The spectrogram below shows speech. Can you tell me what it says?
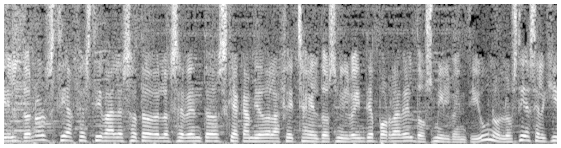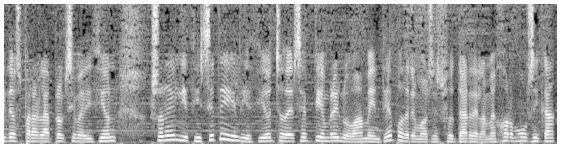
El Donostia Festival es otro de los eventos que ha cambiado la fecha del 2020 por la del 2021. Los días elegidos para la próxima edición son el 17 y el 18 de septiembre y nuevamente podremos disfrutar de la mejor música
